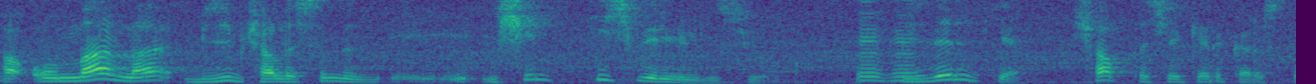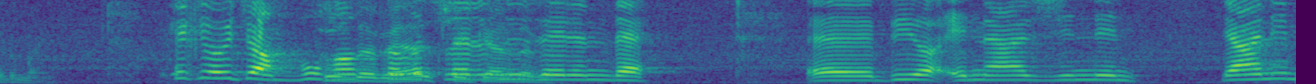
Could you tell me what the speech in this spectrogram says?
Ha, onlarla bizim çalıştığımız işin hiçbir ilgisi yok. Biz deriz ki şapla şekeri karıştırmayın. Peki hocam bu Tuzla hastalıkların üzerinde e, biyoenerjinin yani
